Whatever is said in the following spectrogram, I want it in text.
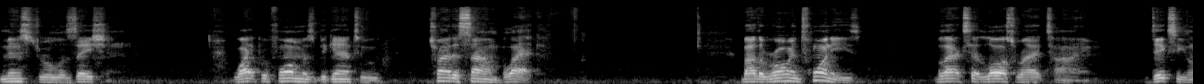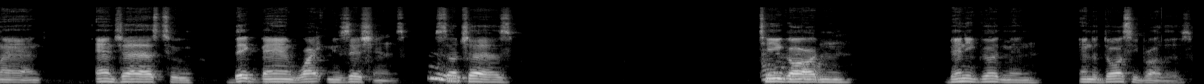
minstrelization. White performers began to try to sound black by the roaring 20s, blacks had lost ragtime, Dixieland, and jazz to big band white musicians hmm. such as Teagarden, Benny Goodman, and the Dorsey brothers,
